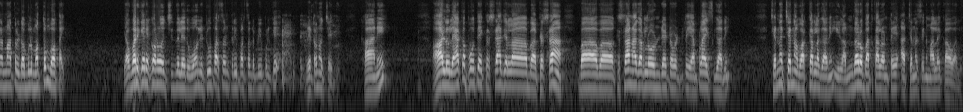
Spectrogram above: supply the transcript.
నిర్మాతలు డబ్బులు మొత్తం పోతాయి. ఎవరికీ రికవర్ వచ్చింది లేదు. Only two percent three percent పీపుల్కి రిటర్న్ వచ్చేది. కానీ వాళ్ళు లేకపోతే కృష్ణా జిల్లా కృష్ణా కృష్ణానగర్లో ఉండేటువంటి ఎంప్లాయీస్ కానీ చిన్న చిన్న వర్కర్లు కానీ వీళ్ళందరూ బతకాలంటే ఆ చిన్న సినిమాలే కావాలి.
